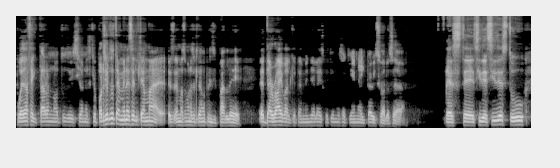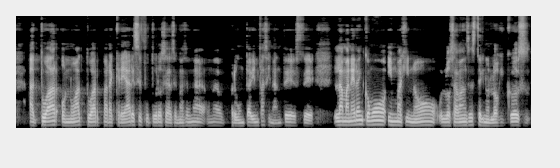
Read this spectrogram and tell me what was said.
puede afectar o no tus decisiones. Que por cierto también es el tema, es más o menos el tema principal de The Arrival, que también ya la discutimos aquí en Aita Visual, o sea, este, si decides tú actuar o no actuar para crear ese futuro, o sea, se me hace una, una pregunta bien fascinante, este, la manera en cómo imaginó los avances tecnológicos,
